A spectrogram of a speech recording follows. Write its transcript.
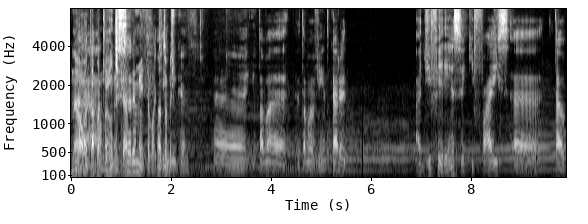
Não, tava não quente, cara. necessariamente, tava Não, eu tô quente. brincando. É, eu, tava, eu tava vendo, cara, a diferença que faz. é, eu tava,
